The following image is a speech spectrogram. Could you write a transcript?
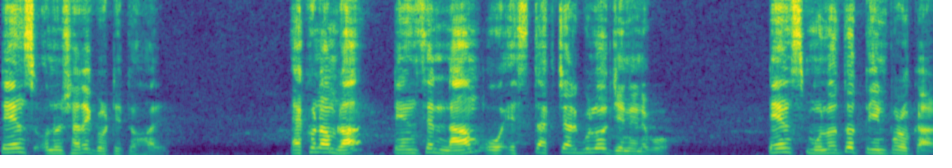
টেন্স অনুসারে গঠিত হয়। এখন আমরা টেন্সের নাম ও স্ট্রাকচারগুলো জেনে নেব। টেন্স মূলত তিন প্রকার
